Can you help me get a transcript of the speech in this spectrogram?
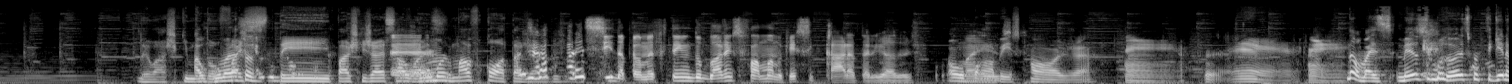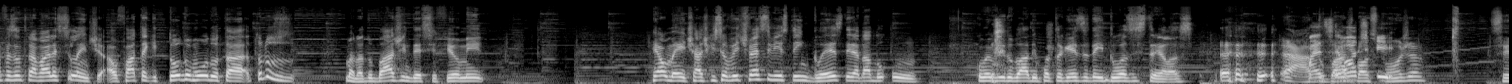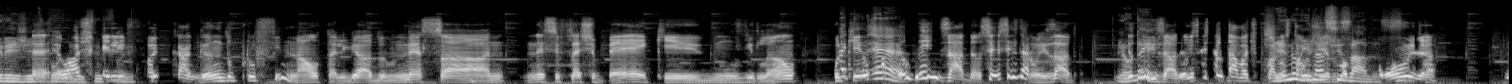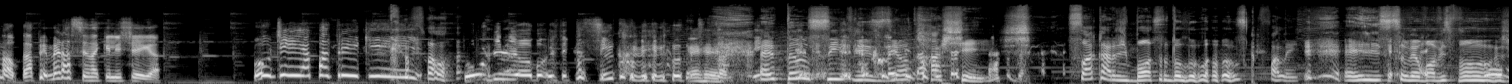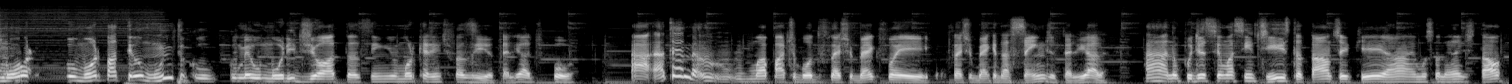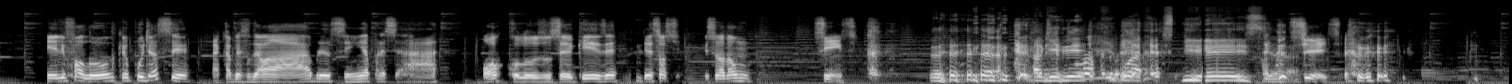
Eu acho que mudou Alguma faz dessas- tempo, acho que já é salvo É. uma, uma cota Mas já. era parecida, pelo menos, porque tem dublagem que você fala, mano, quem é esse cara, tá ligado? Tipo, O mas- Bob Esponja. é, É. é. Não, mas mesmo se mudou, eles conseguiram fazer um trabalho excelente. O fato é que todo mundo tá. Todos. Mano, a dublagem desse filme. Realmente, acho que se eu tivesse visto em inglês, teria dado um. Como eu vi dublado em português, eu dei duas estrelas. Ah, Mas eu acho que- Esponja, cerejeira. É, eu acho que ele foi. cagando pro final, tá ligado? Nessa. Nesse flashback, no vilão. Porque É eu, que- é. eu dei risada. Vocês deram risada? Eu, Eu, dei dei. risada. Eu não sei se eu tava, tipo, com a nostalgia do. Esponja. Não, na primeira cena que ele chega. Bom dia, Patrick! Bom dia, bo-" Fica cinco minutos assim. É tão simples é e que eu rachei. Só a cara de bosta do Lula Mosco, eu falei. É isso, meu Bob O Esponja. humor, o humor bateu muito com com o meu humor idiota, assim, o humor que a gente fazia, tá ligado? Tipo. Ah, até uma parte boa do flashback foi o flashback da Sandy, tá ligado? Ah, não podia ser uma cientista, tal, não sei o que, ah, emocionante e tal. E ele falou que eu podia ser. A cabeça dela abre assim e aparece, ah, óculos, não sei o que. E é só, isso vai dar um. Ciência. Alguém vê uma ciência. Ciência.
